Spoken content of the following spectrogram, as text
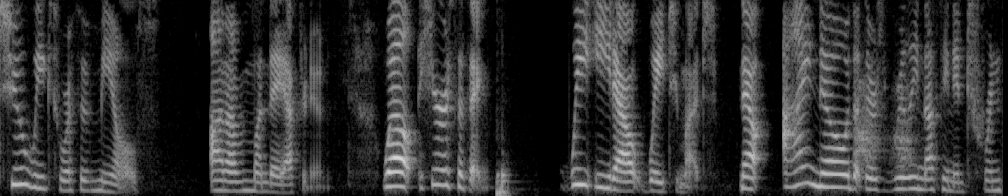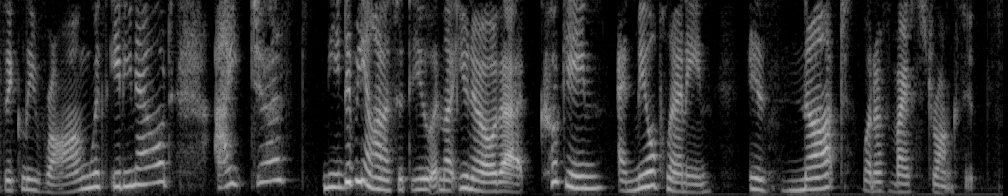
two weeks worth of meals on a Monday afternoon. Well, here's the thing we eat out way too much. Now, I know that there's really nothing intrinsically wrong with eating out. I just need to be honest with you and let you know that cooking and meal planning is not one of my strong suits.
